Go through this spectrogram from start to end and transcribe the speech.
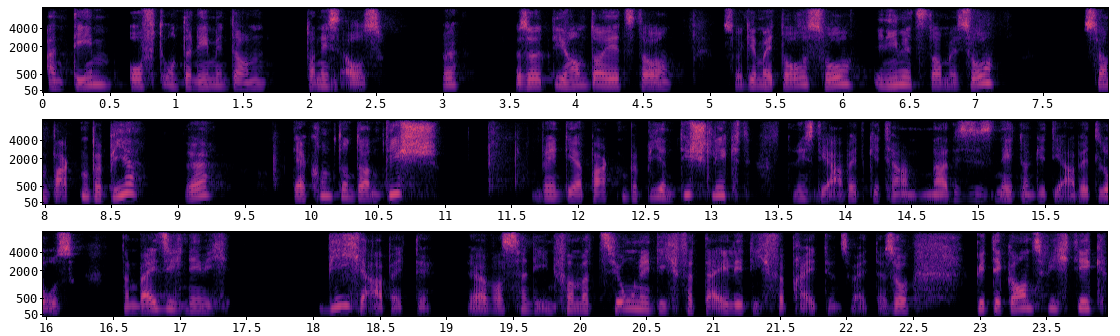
an dem oft Unternehmen dann, dann ist aus. Also die haben da jetzt da, sage ich mal da so, ich nehme jetzt da mal so, so ein Backen Papier, ja, der kommt dann da am Tisch, und wenn der Backen Papier am Tisch liegt, dann ist die Arbeit getan. Na, das ist es nicht, dann geht die Arbeit los. Dann weiß ich nämlich, wie ich arbeite. Ja, was sind die Informationen, die ich verteile, die ich verbreite und so weiter. Also bitte ganz wichtig,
